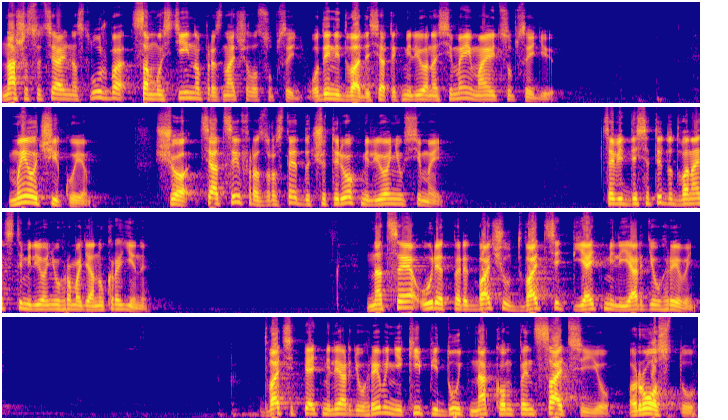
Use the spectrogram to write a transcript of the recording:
наша соціальна служба самостійно призначила субсидію. 1,2 мільйона сімей мають субсидію. Ми очікуємо, що ця цифра зросте до 4 мільйонів сімей. Це від 10 до 12 мільйонів громадян України. На це уряд передбачив 25 мільярдів гривень. 25 мільярдів гривень, які підуть на компенсацію росту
